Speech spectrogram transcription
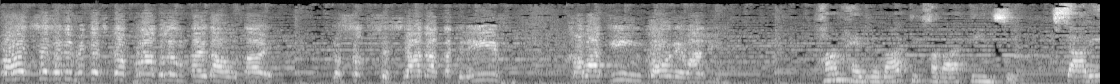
بہت سے سرٹیفکیٹس کا پرابلم پیدا ہوتا ہے تو سب سے زیادہ تکلیف خواتین کو ہونے والی ہے۔ ہم حیدرآباد کی خواتین سے۔ سارے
